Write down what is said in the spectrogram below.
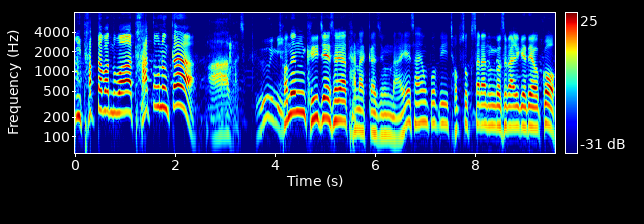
이 답답한 놈아 다 또는 까. 아, 맞아. 그 의미. 저는 그제서야 다나카 중 나의 사용법이 접속사라는 것을 알게 되었고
